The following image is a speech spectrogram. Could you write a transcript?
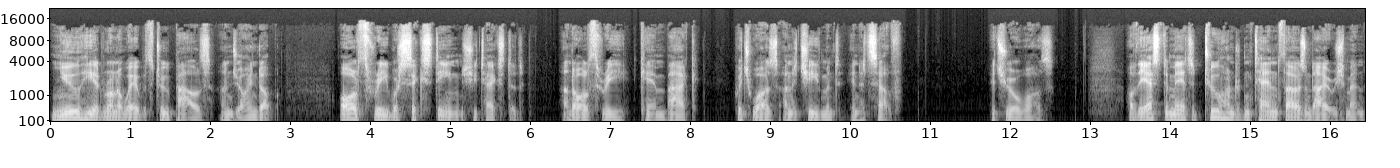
knew he had run away with two pals and joined up. All three were 16, she texted, and all three came back, which was an achievement in itself. It sure was. Of the estimated 210,000 Irishmen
